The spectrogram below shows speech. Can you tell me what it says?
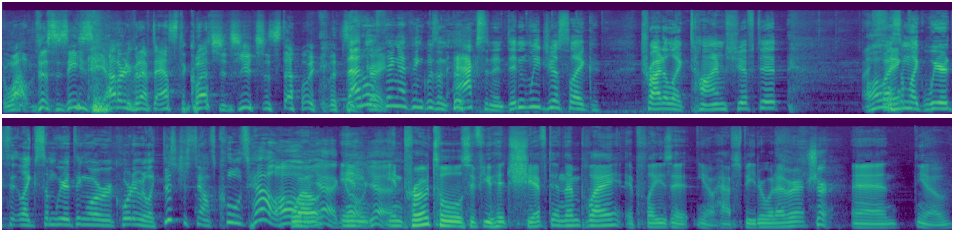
Wow, this is easy. I don't even have to ask the questions. You just tell me. This That is whole great. thing, I think, was an accident. Didn't we just like try to like time shift it? Oh. By some like weird, th- like some weird thing while we we're recording. We are like, this just sounds cool as hell. Oh, well, yeah, go, in, yeah. in Pro Tools, if you hit Shift and then play, it plays at you know half speed or whatever. Sure. And you know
